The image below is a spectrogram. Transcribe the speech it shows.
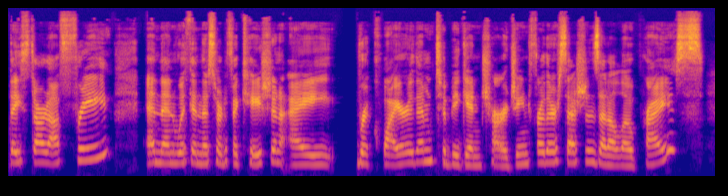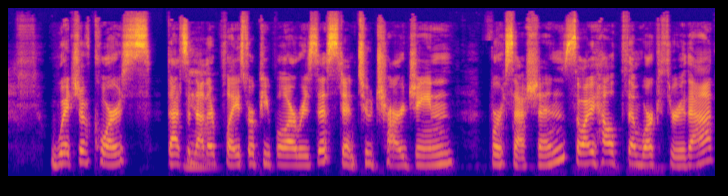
They start off free. And then within the certification, I require them to begin charging for their sessions at a low price, which of course, that's Yeah. another place where people are resistant to charging for sessions. So I help them work through that.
